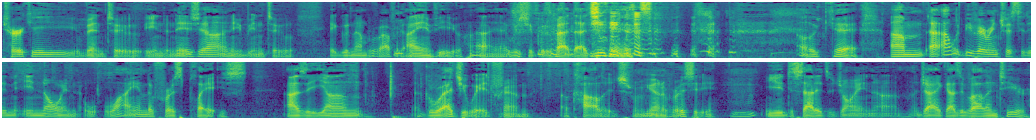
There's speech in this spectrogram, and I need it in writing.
Turkey, you've been to Indonesia, and you've been to a good number of Africa. I envy you. I, I wish you could have had that chance. Okay. Um, I I would be very interested in, in knowing why, in the first place, as a young graduate from a college, from university, you decided to join uh, JICA as a volunteer.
